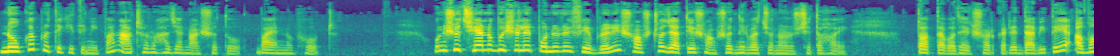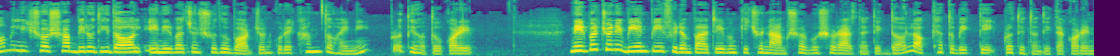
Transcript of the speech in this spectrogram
নৌকা প্রতীকে তিনি পান আঠারো হাজার নয়শত বায়ান্ন ভোট। উনিশশো ছিয়ানব্বই সালের পনেরোই ফেব্রুয়ারি ষষ্ঠ জাতীয় সংসদ নির্বাচন অনুষ্ঠিত হয়। তত্ত্বাবধায়ক সরকারের দাবিতে আওয়ামী লীগ সহ সব বিরোধী দল এই নির্বাচন শুধু বর্জন করে ক্ষান্ত হয়নি প্রতিহত করে। নির্বাচনে বিএনপি, ফ্রিডম পার্টি এবং কিছু নাম সর্বস্ব রাজনৈতিক দল অখ্যাত ব্যক্তি প্রতিদ্বন্দ্বিতা করেন।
